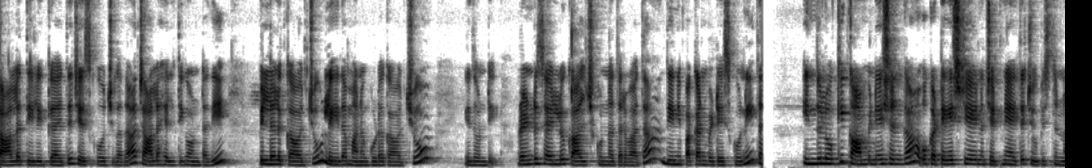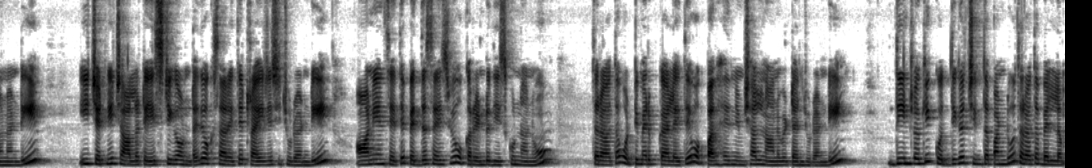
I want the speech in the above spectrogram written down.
చాలా తేలిగ్గా అయితే చేసుకోవచ్చు కదా. చాలా హెల్తీగా ఉంటుంది. పిల్లలకు కావచ్చు లేదా మనకు కూడా కావచ్చు. ఇదండి. రెండు సైడ్లు కాల్చుకున్న తర్వాత దీన్ని పక్కన పెట్టేసుకొని ఇందులోకి కాంబినేషన్గా ఒక టేస్టీ అయిన చట్నీ అయితే చూపిస్తున్నానండి. ఈ చట్నీ చాలా టేస్టీగా ఉంటుంది. ఒకసారి అయితే ట్రై చేసి చూడండి. ఆనియన్స్ అయితే పెద్ద సైజువి ఒక రెండు తీసుకున్నాను. తర్వాత ఒట్టి మిరపకాయలు అయితే ఒక పదహైదు నిమిషాలు నానబెట్టాను చూడండి. దీంట్లోకి కొద్దిగా చింతపండు తర్వాత బెల్లం.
